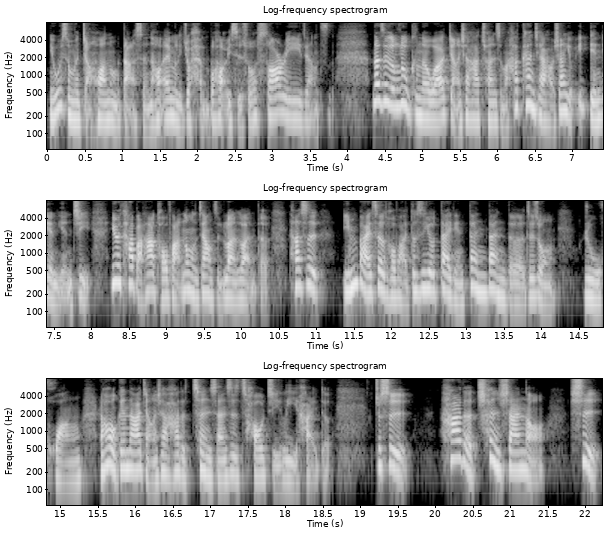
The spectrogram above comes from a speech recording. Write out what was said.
你为什么讲话那么大声？然后 Emily 就很不好意思说 Sorry 这样子。那这个 Luke 呢，我要讲一下他穿什么。他看起来好像有一点点年纪，因为他把他的头发弄得这样子乱乱的。他是银白色头发，但是又带点淡淡的这种乳黄。然后我跟大家讲一下，他的衬衫是超级厉害的，就是他的衬衫哦是。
